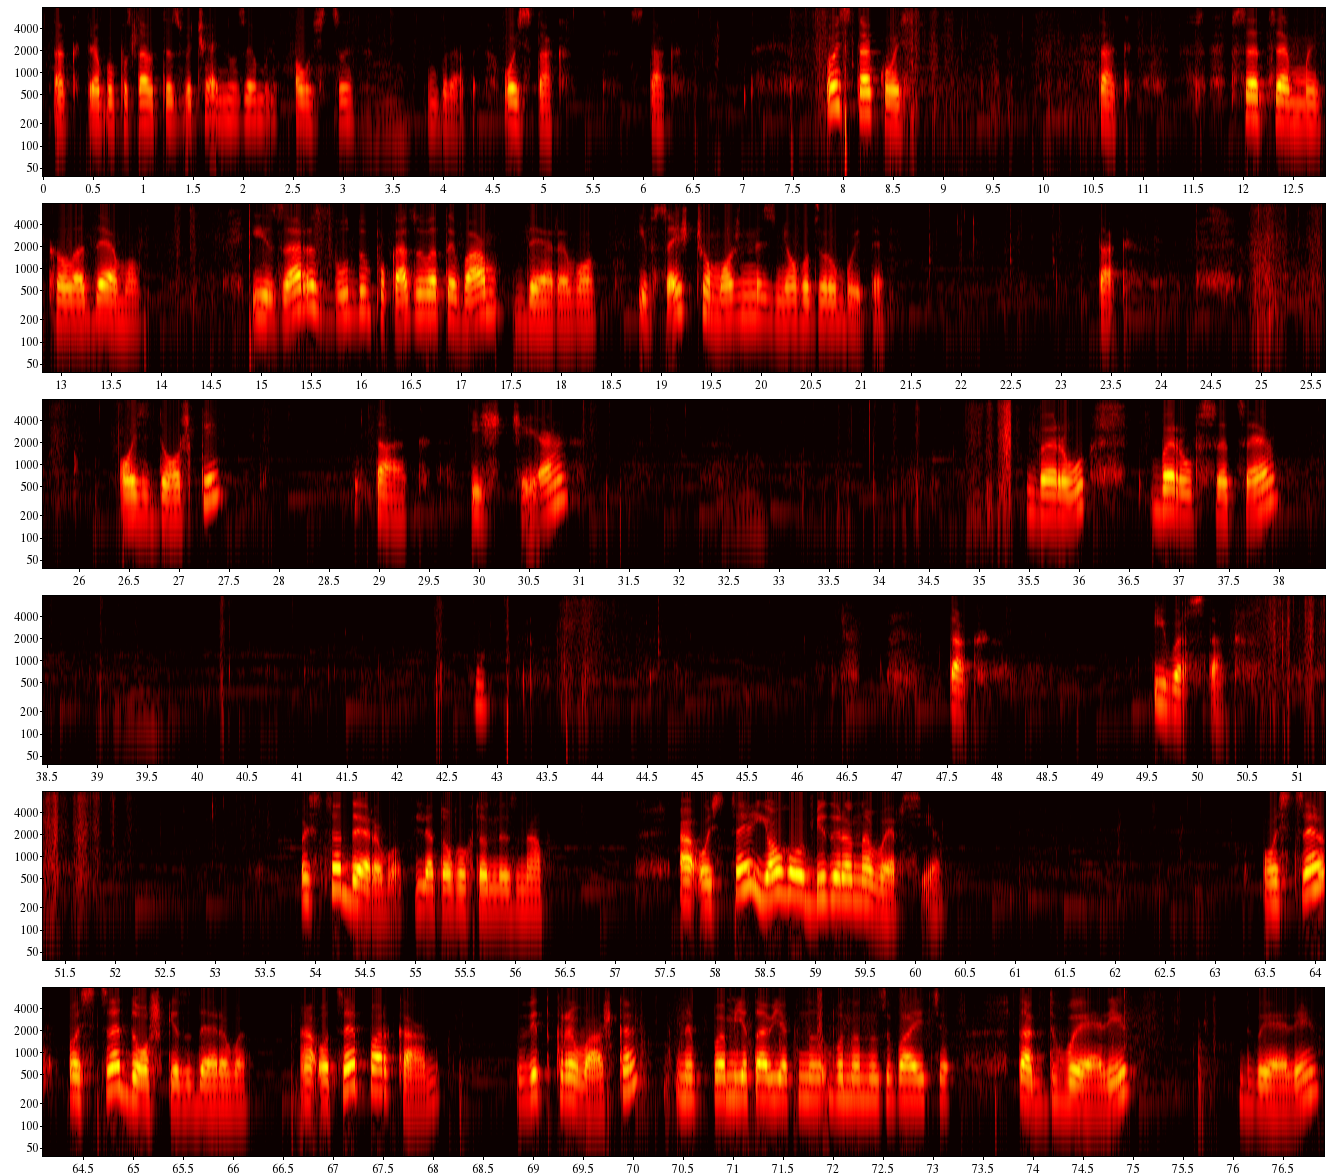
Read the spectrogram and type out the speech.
Так, треба поставити звичайну землю. А ось це брати. Ось так. Ось так. Ось так ось. Так. Все це ми кладемо. І зараз буду показувати вам дерево і все, що можна з нього зробити. Так. Ось дошки. Так. І ще. Беру, беру все це. Так. І верстак. Ось це дерево для того, хто не знав. А ось це його обідрана версія. Ось це, ось це дошки з дерева. А оце паркан. Відкривашка. Не пам'ятав, як вона називається. Так, двері. Двері.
